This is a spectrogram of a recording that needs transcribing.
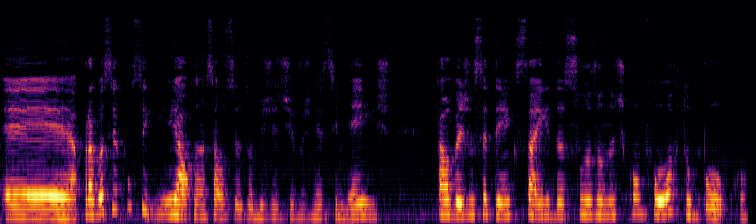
É, para você conseguir alcançar os seus objetivos nesse mês, talvez você tenha que sair da sua zona de conforto um pouco,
